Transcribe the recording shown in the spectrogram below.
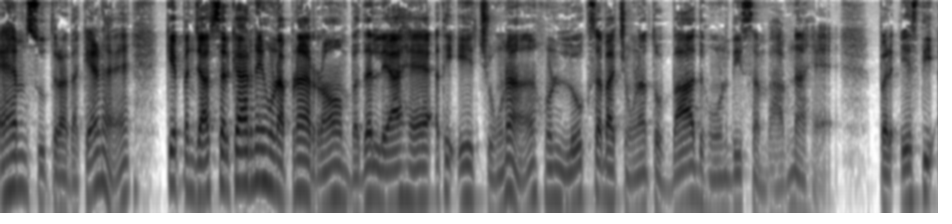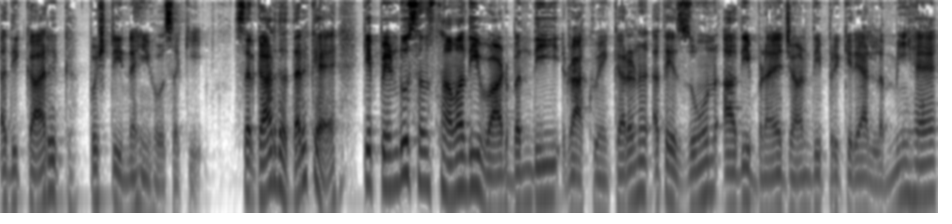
ਅਹਿਮ ਸੂਤਰਾਂ ਦਾ ਕਹਿਣਾ ਹੈ ਕਿ ਪੰਜਾਬ ਸਰਕਾਰ ਨੇ ਹੁਣ ਆਪਣਾ ਰੌਂ ਬਦਲ ਲਿਆ ਹੈ ਅਤੇ ਇਹ ਚੋਣਾਂ ਹੁਣ ਲੋਕ ਸਭਾ ਚੋਣਾਂ ਤੋਂ ਬਾਅਦ ਹੋਣ ਦੀ ਸੰਭਾਵਨਾ ਹੈ। ਪਰ ਇਸ ਦੀ ਅਧਿਕਾਰਿਕ ਪੁਸ਼ਟੀ ਨਹੀਂ ਹੋ ਸਕੀ। ਸਰਕਾਰ ਦਾ ਤਰਕ ਹੈ ਕਿ ਪਿੰਡੂ ਸੰਸਥਾਵਾਂ ਦੀ ਵਾਰਡਬੰਦੀ ਰਾਖਵੇਂਕਰਨ ਅਤੇ ਜ਼ੋਨ ਆਦਿ ਬਣਾਏ ਜਾਣ ਦੀ ਪ੍ਰਕਿਰਿਆ ਲੰਮੀ ਹੈ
